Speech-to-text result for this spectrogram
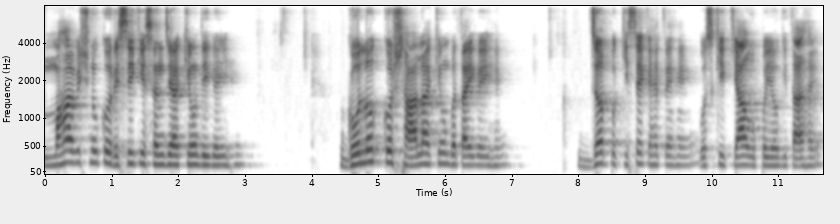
महाविष्णु को ऋषि की संज्ञा क्यों दी गई है? गोलोक को शाला क्यों बताई गई है? जप किसे कहते हैं? उसकी क्या उपयोगिता है?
